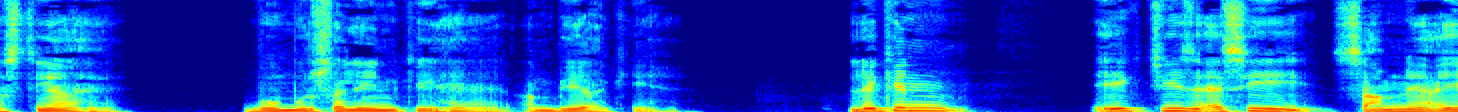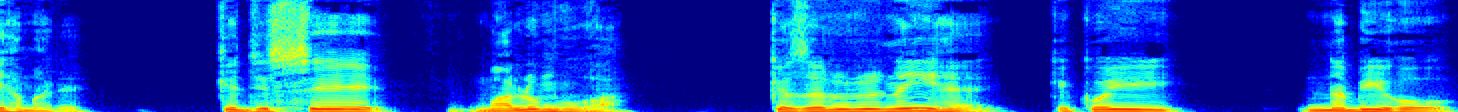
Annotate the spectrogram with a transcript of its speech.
ہستیاں ہیں وہ مرسلین کی ہیں امبیا کی ہیں۔ لیکن ایک چیز ایسی سامنے آئی ہمارے کہ جس سے معلوم ہوا کہ ضروری نہیں ہے کہ کوئی نبی ہو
